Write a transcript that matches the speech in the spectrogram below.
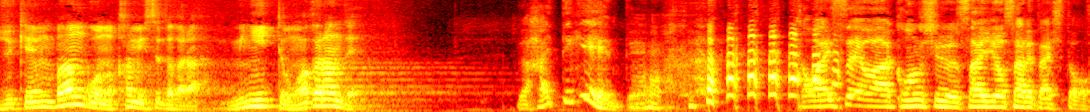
受験番号の紙捨てたから見に行ってもわからんで。入ってけえへんって かわいそうやわ今週採用された人。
